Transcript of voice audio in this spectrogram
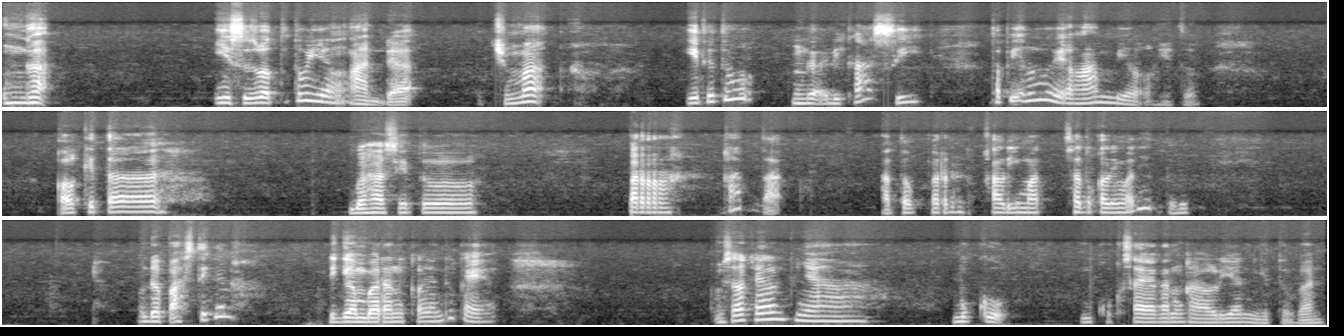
enggak ya sesuatu tuh yang ada. Cuma itu tuh nggak dikasih. Tapi lu yang ambil gitu. Kalau kita bahas itu per kata atau per kalimat satu kalimat itu. Udah pasti kan di gambaran kalian tuh kayak misalnya kalian punya buku buku kesayangan kalian gitu kan.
